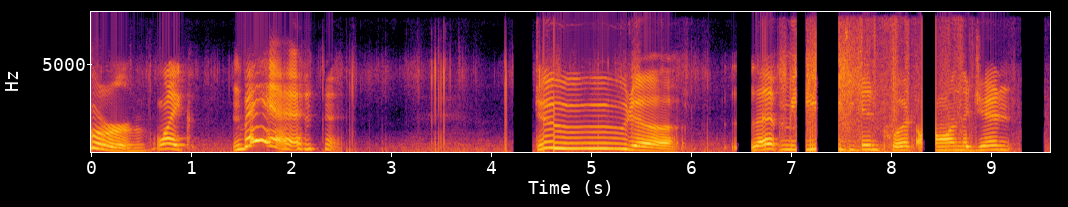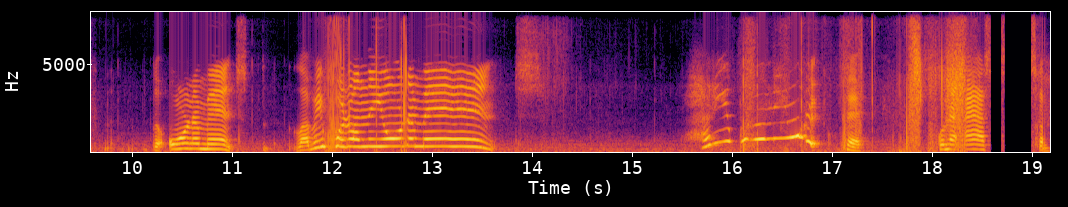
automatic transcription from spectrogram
Luger like man. dude. Uh, let me put on the gen the ornaments. Let me put on the ornaments. How do you put on the order? Okay. I'm gonna ask him.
